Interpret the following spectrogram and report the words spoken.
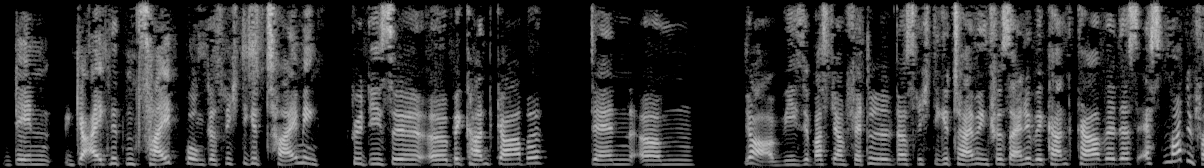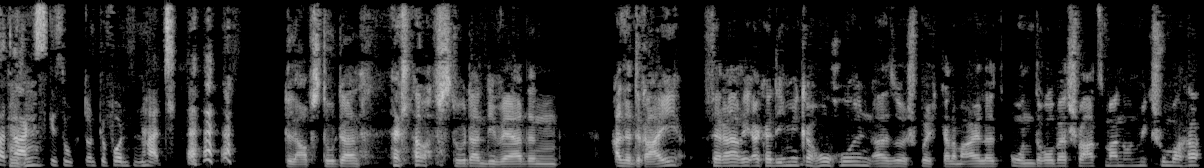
den geeigneten Zeitpunkt, das richtige Timing für diese äh, Bekanntgabe, denn ähm, ja, wie Sebastian Vettel das richtige Timing für seine Bekanntgabe des Aston Martin Vertrags mhm. gesucht und gefunden hat. glaubst du dann, glaubst du dann, die werden alle drei Ferrari Akademiker hochholen, also sprich Callum Eilert und Robert Schwarzmann und Mick Schumacher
